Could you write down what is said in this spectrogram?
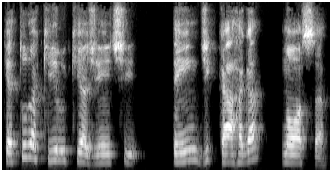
que é tudo aquilo que a gente tem de carga nossa.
